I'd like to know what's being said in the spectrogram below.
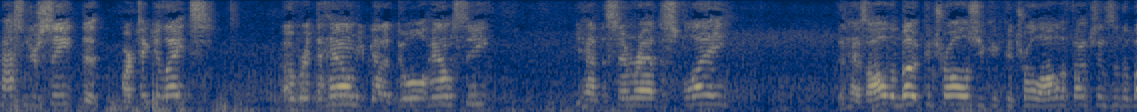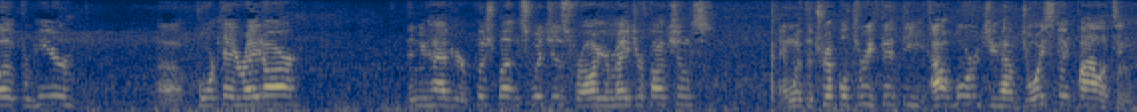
passenger seat that articulates. Over at the helm, you've got a dual helm seat. You have the Simrad display that has all the boat controls. You can control all the functions of the boat from here. Uh, 4K radar. Then you have your push button switches for all your major functions. And with the triple 350 outboards, you have joystick piloting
